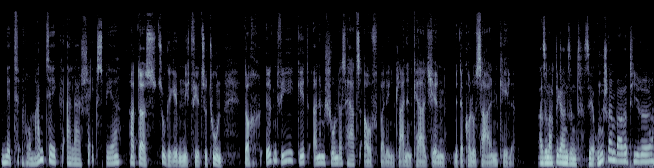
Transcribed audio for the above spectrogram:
Mit Romantik à la Shakespeare hat das zugegeben nicht viel zu tun. Doch irgendwie geht einem schon das Herz auf bei den kleinen Kerlchen mit der kolossalen Kehle. Also Nachtigallen sind sehr unscheinbare Tiere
